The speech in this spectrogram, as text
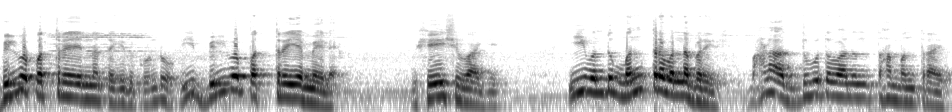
ಬಿಲ್ವಪತ್ರೆಯನ್ನು ತೆಗೆದುಕೊಂಡು ಈ ಬಿಲ್ವಪತ್ರೆಯ ಮೇಲೆ ವಿಶೇಷವಾಗಿ ಈ ಒಂದು ಮಂತ್ರವನ್ನು ಬರೀರಿ. ಬಹಳ ಅದ್ಭುತವಾದಂತಹ ಮಂತ್ರ ಇದು.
